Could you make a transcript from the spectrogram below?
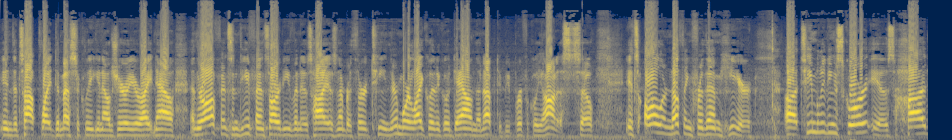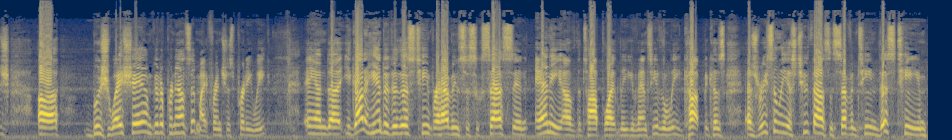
in the top flight domestic league in Algeria right now. And their offense and defense aren't even as high as number 13. They're more likely to go down than up, to be perfectly honest. So it's all or nothing for them here. Uh, team leading score is Hodge. Uh, Bourgeois, I'm going to pronounce it. My French is pretty weak. And uh, you got to hand it to this team for having some success in any of the top flight league events, even the League Cup, because as recently as 2017, this team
